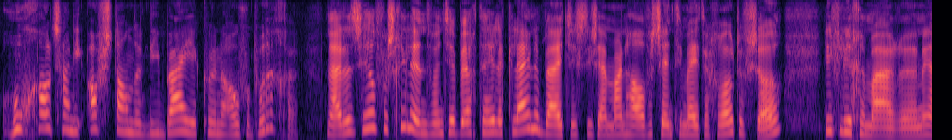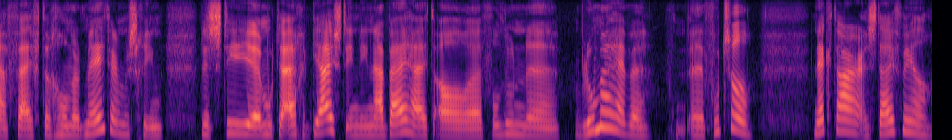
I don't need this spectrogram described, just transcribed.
Hoe groot zijn die afstanden die bijen kunnen overbruggen? Nou, dat is heel verschillend, want je hebt echt hele kleine bijtjes, die zijn maar een halve centimeter groot of zo. Die vliegen maar uh, nou ja, 50, 100 meter misschien. Dus die uh, moeten eigenlijk juist in die nabijheid al uh, voldoende bloemen hebben, voedsel, nectar en stijfmeel.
